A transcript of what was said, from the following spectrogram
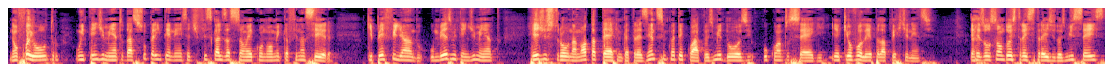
Não foi outro o entendimento da Superintendência de Fiscalização Econômica Financeira, que, perfilhando o mesmo entendimento, registrou na nota técnica 354-2012 o quanto segue, e aqui eu vou ler pela pertinência. E a Resolução 233 de 2006,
